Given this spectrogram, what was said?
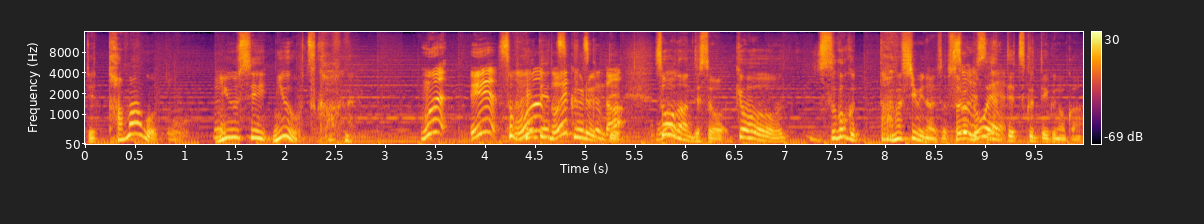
で卵と乳製、乳を使わない。うん。え？それで作るってそうなんですよ。今日すごく楽しみなんですよ。それをどうやって作っていくのか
